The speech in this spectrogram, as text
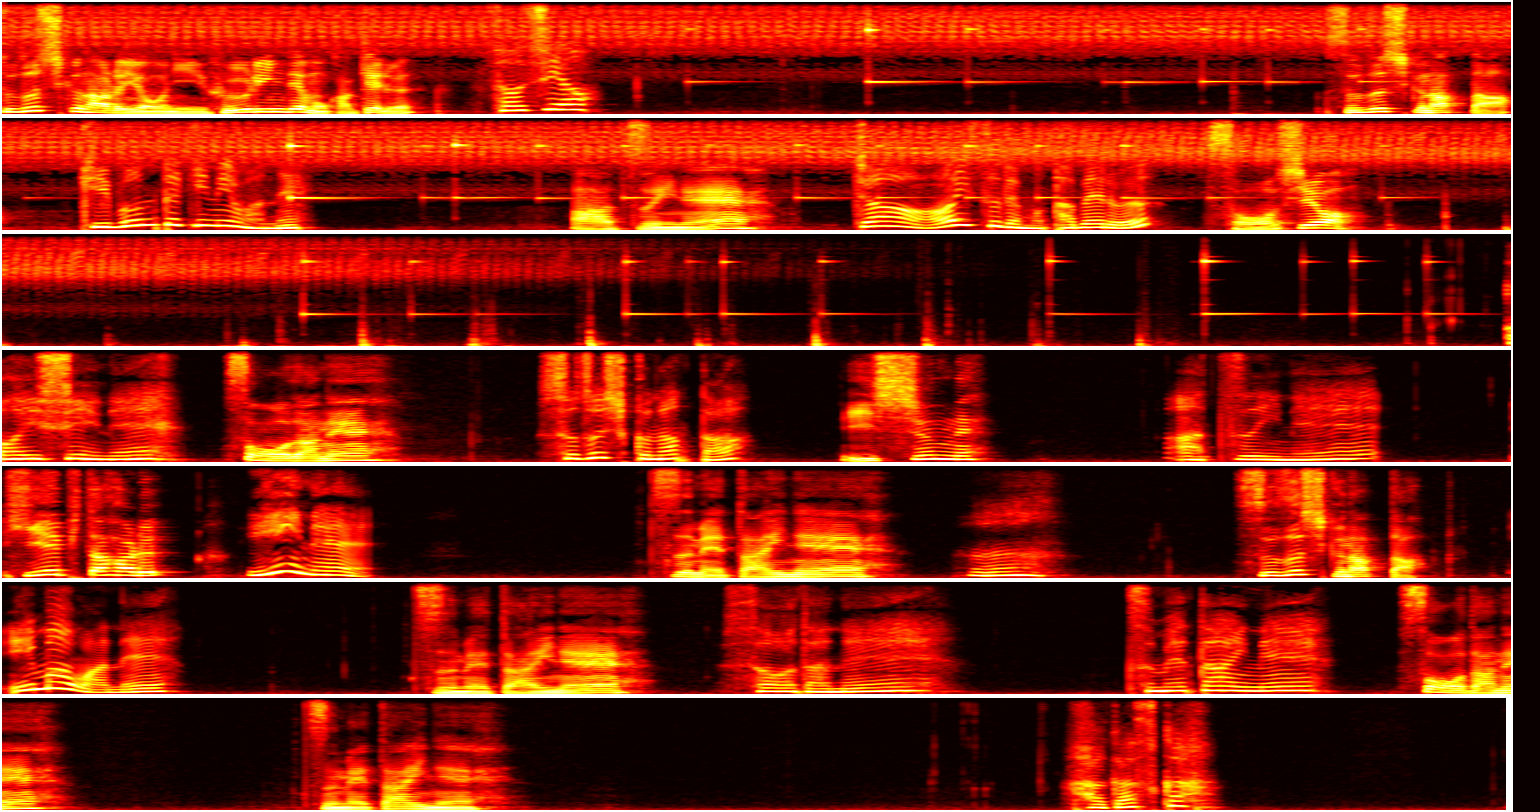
涼しくなるように風鈴でもかける？そうしよう。涼しくなった？気分的にはね。暑いね。じゃあアイスでも食べる？そうしよおいしいね。うそうだね。涼しくなった？一瞬ね。暑いね。冷えピタ貼る？いいね。冷たいね。うん。涼しくなった？今はね。冷たいね。そうだね。冷たいね。そうだね。冷たいね。剥がすか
